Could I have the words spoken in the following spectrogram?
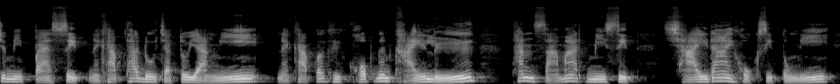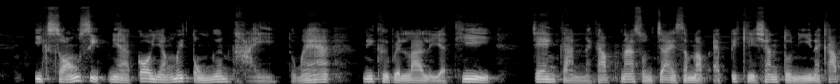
จะมี 80นะครับถ้าดูจากตัวอย่างนี้นะครับก็คือครบเงื่อนไขหรือท่านสามารถมีสิทธิ์ใช้ได้ 60 ตรงนี้ อีก 2 สิทธิ์เนี่ยก็ยังไม่ตรงเงื่อนไขถูกไหมฮะนี่คือเป็นรายละเอียดที่แจ้งกันนะครับ น่าสนใจสำหรับแอปพลิเคชันตัวนี้นะครับ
